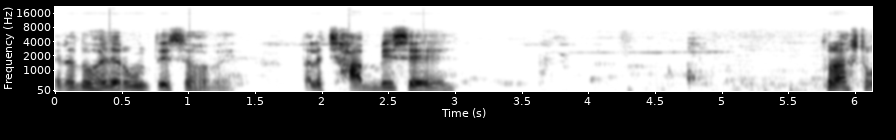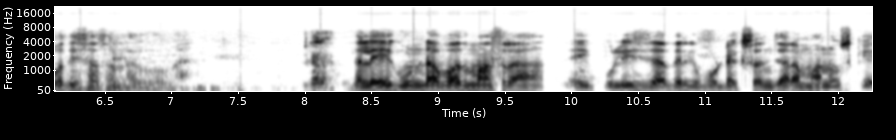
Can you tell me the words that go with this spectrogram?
এটা দু হাজার উনত্রিশে হবে। তাহলে ছাব্বিশে তো রাষ্ট্রপতি শাসন লাগু হবে। তাহলে এই গুন্ডা বদমাসরা এই পুলিশ যাদেরকে প্রোটেকশন যারা মানুষকে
